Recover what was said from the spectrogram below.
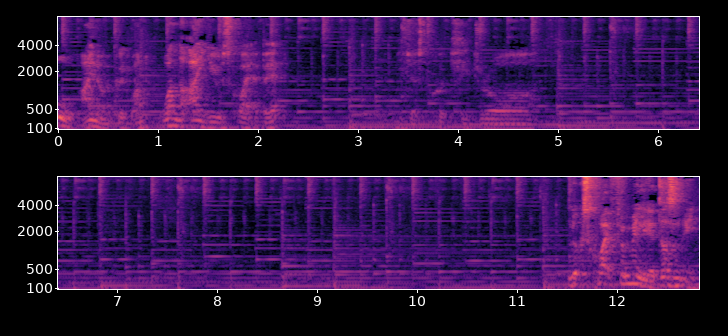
oh I know a good one, one that I use quite a bit. Quickly draw looks quite familiar, doesn't he?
